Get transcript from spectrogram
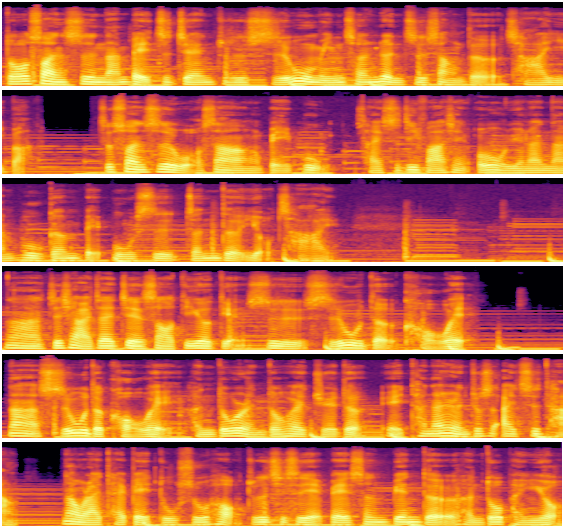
都算是南北之间就是食物名称认知上的差异吧。这算是我上北部才实际发现哦，原来南部跟北部是真的有差。那接下来再介绍第二点是食物的口味。那食物的口味，很多人都会觉得，诶，台南人就是爱吃糖。那我来台北读书后，就是其实也被身边的很多朋友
